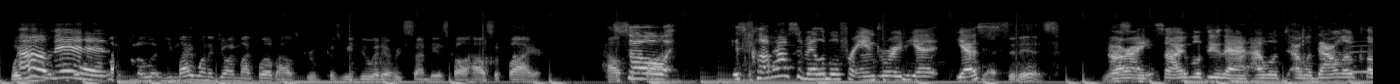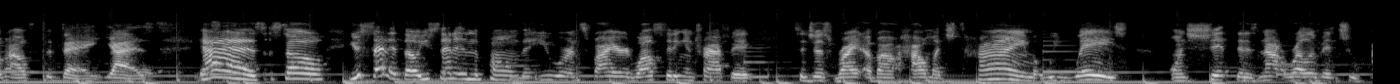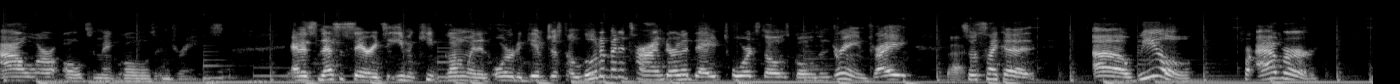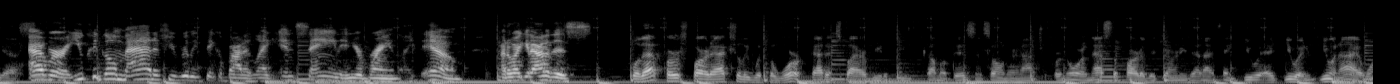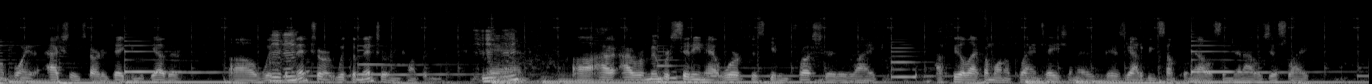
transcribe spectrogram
Well, Oh man. wanna- you might want to join my clubhouse group because we do it every Sunday. It's called House of Fire. House So, of Fire. is Clubhouse available for Android yet? Yes. Yes, it is. Yes, All right. is. So I will do that. I will. I will download Clubhouse today. Yes. Yes. So you said it though. You said it in the poem that you were inspired while sitting in traffic to just write about how much time we waste on shit that is not relevant to our ultimate goals and dreams. And it's necessary to even keep going in order to give just a little bit of time during the day towards those goals and dreams, right? Facts. So it's like a, a wheel forever yes. ever. You could go mad if you really think about it, like insane in your brain. Like, damn, how do I get out of this? Well, that first part actually with the work that inspired me to become a business owner and entrepreneur, and that's the part of the journey that I think you, you and you and I at one point actually started taking together uh, with the Mhm. mentor with the mentoring company. Mhm. And uh, I, I remember sitting at work just getting frustrated, like I feel like I'm on a plantation. There, there's got to be something else. And then I was just like,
